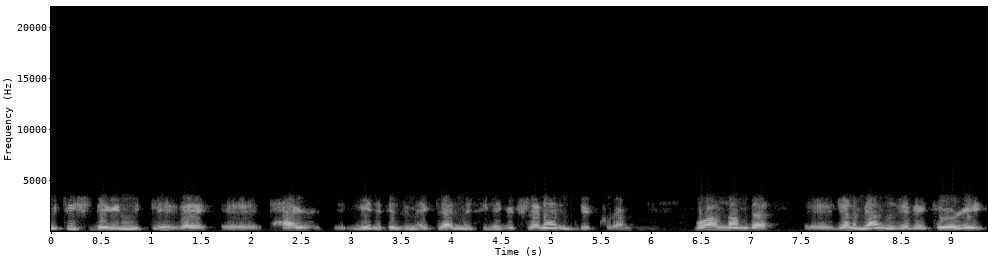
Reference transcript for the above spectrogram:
müthiş derinlikli ve e, her yeni tezin eklenmesiyle güçlenen bir kuram. Bu anlamda e, canım yalnızca bir teori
